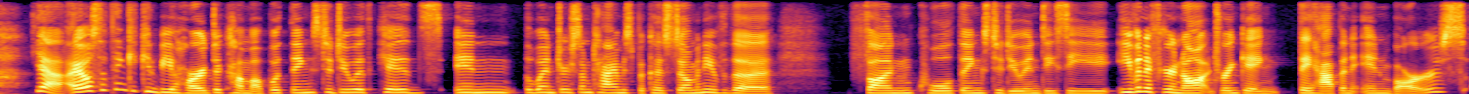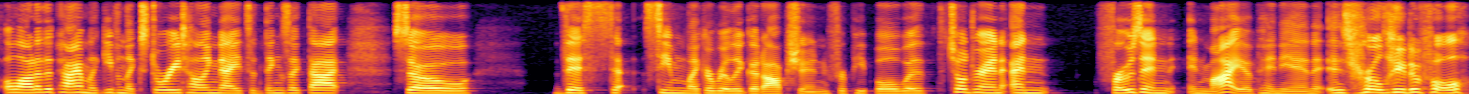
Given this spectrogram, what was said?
yeah, I also think it can be hard to come up with things to do with kids in the winter sometimes because so many of the fun, cool things to do in DC, even if you're not drinking, they happen in bars a lot of the time, like even like storytelling nights and things like that. So this seemed like a really good option for people with children. And Frozen, in my opinion, is relatable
